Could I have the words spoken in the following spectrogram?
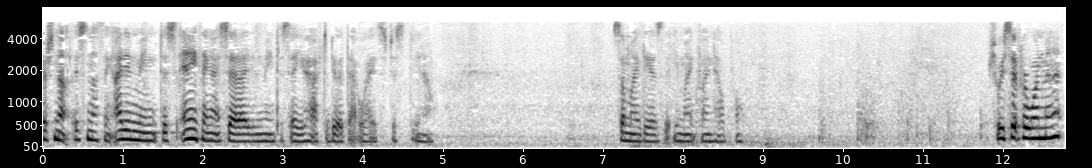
There's not, it's nothing. I didn't mean just anything I said. I didn't mean to say you have to do it that way. It's just, you know, some ideas that you might find helpful. Should we sit for one minute?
